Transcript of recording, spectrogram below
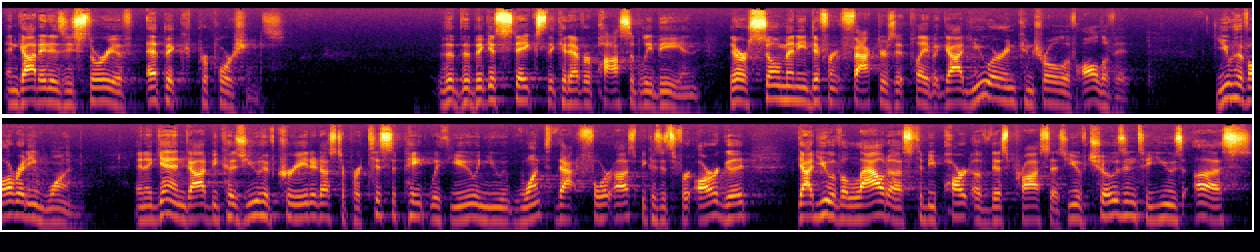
And God, it is a story of epic proportions, the, the biggest stakes that could ever possibly be. And there are so many different factors at play, but God, you are in control of all of it. You have already won. And again, God, because you have created us to participate with you and you want that for us because it's for our good, God, you have allowed us to be part of this process. You have chosen to use us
